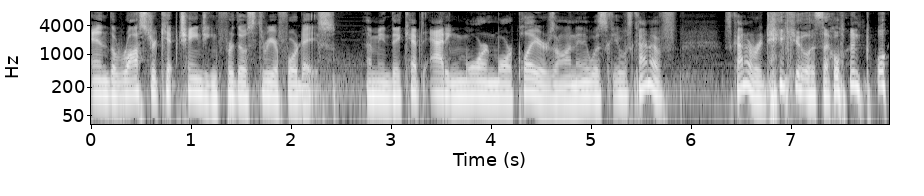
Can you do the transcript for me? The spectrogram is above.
and the roster kept changing for those three or four days. I mean, they kept adding more and more players on, and it was it was kind of it's kind of ridiculous at one point.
